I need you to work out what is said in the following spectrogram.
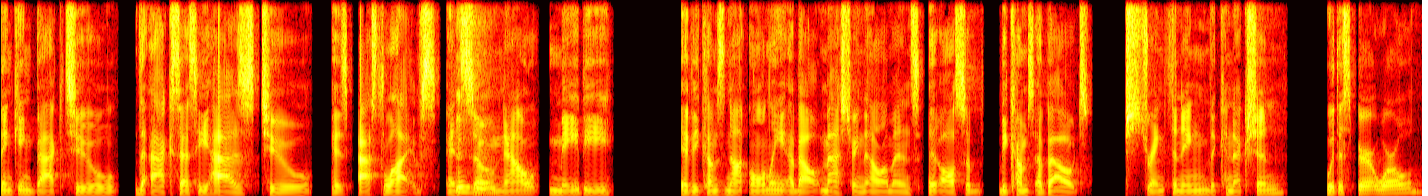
thinking back to the access he has to his past lives. And so Mhm. now maybe it becomes not only about mastering the elements, it also becomes about strengthening the connection with the spirit world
